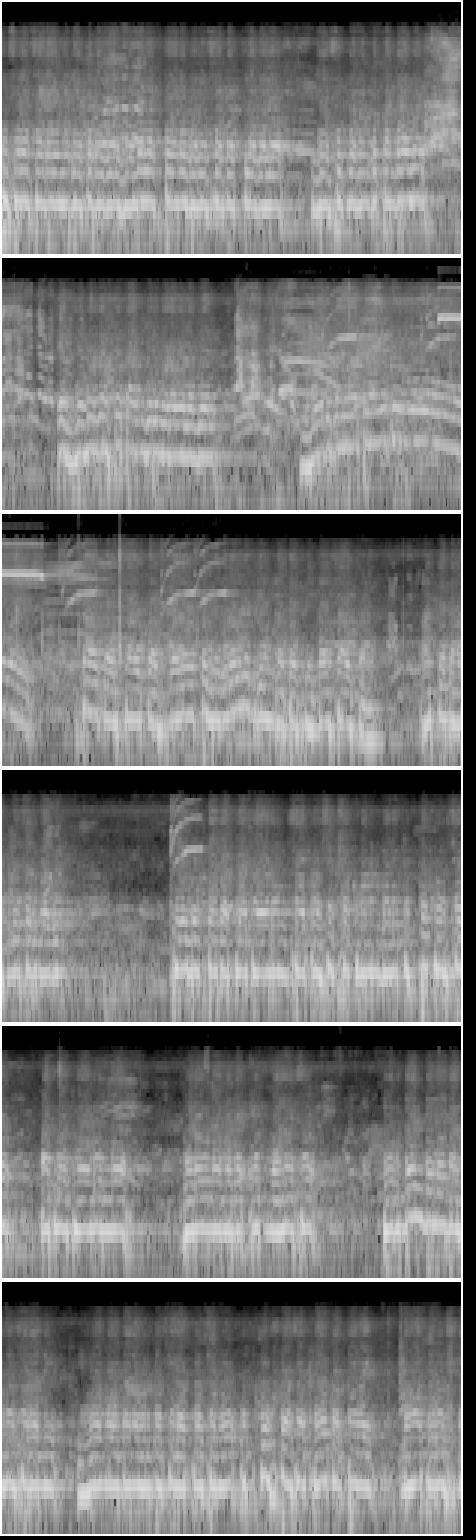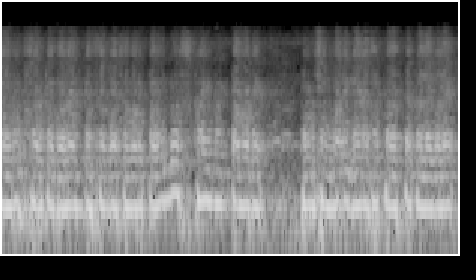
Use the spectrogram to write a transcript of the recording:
तिसऱ्या चढाईमध्ये आता गोल घ्यावा लागतो आणि भरोसा टाकला गेला जसे क्रमांक म्हणजे पंधरावर एक जबरदस्त कामगिरी मिळावं लागेल. सावकाश सावकाश. मला वाटतं वेगळ्यावरच घेऊन जातात ते काय सावकाश? आता धाबण्यासर बाबत खेळ बघतात आपल्या खेळाडूंचा प्रशिक्षक म्हणून गेले कित्येक वर्ष आपल्या खेळाडूंना घडवण्यामध्ये एक मोलाचं योगदान दिलं धाबले सरांनी. या मैदानावर देखील आपल्यासमोर उत्कृष्ट असा खेळ करतोय. महापुरुष गौरव सारख्या गलांच्या संघाचा पहिल्याच काही मिनिटामध्ये थोडीशी उभारी घेण्याचा प्रयत्न केला गेलाय.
